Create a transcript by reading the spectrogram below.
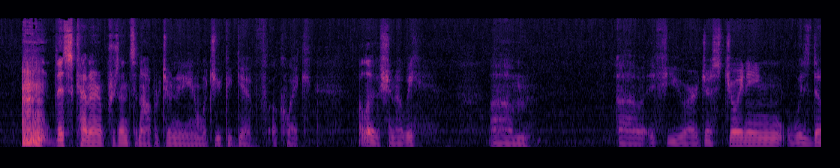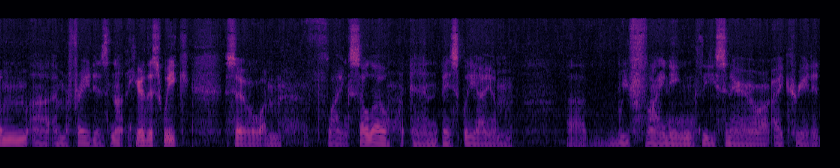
this kind of presents an opportunity in which you could give a quick hello, Shinobi. Um, uh, if you are just joining, Wisdom, uh, I'm afraid, is not here this week, so I'm flying solo, and basically I am uh, refining the scenario I created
